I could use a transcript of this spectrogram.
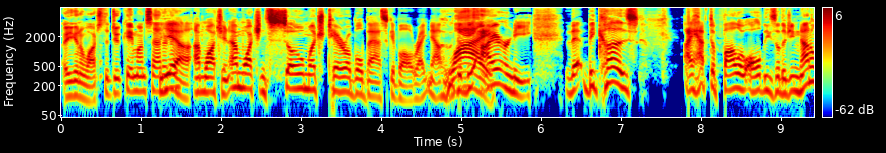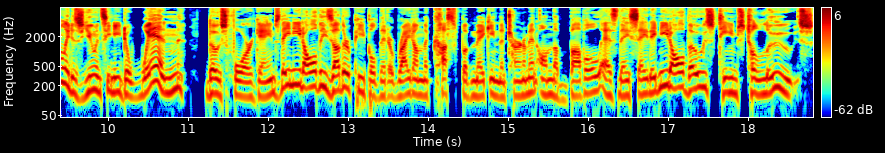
Are you going to watch the Duke game on Saturday? Yeah, I'm watching. I'm watching so much terrible basketball right now. Who- the- Why? The, irony that because I have to follow all these other teams. Not only does UNC need to win those four games, they need all these other people that are right on the cusp of making the tournament on the bubble, as they say. They need all those teams to lose.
